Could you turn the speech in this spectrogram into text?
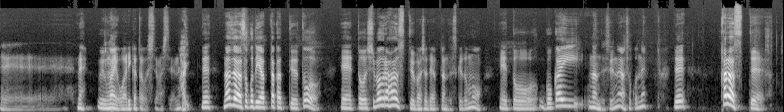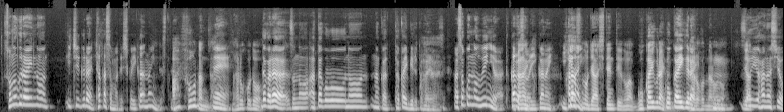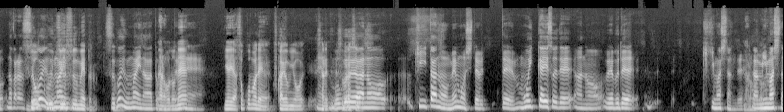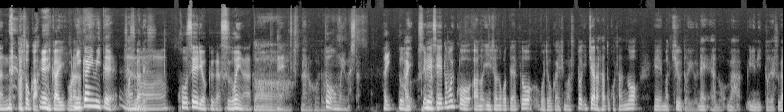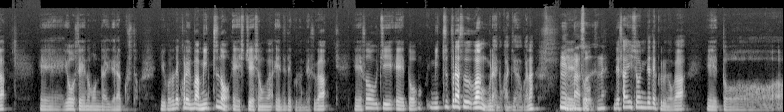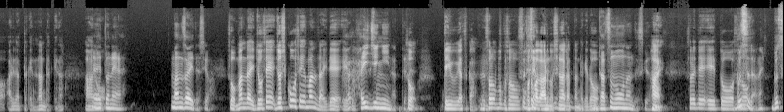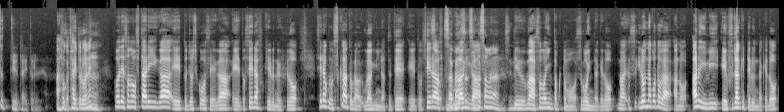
えーねうまい終わり方をしてましたよね。はい。でなぜあそこでやったかっていうと,、えー、と芝浦ハウスっていう場所でやったんですけども、えー、と5階なんですよねあそこね。でカラスってそのぐらいの位置ぐらい高さまでしか行かないんですって、あね。そうなんだ。ええ。なるほど。だからその愛宕のなんか高いビルとかはいはい。あそこの上にはカラスは行かない行カけない。ラスのじゃあ視点っていうのは5階ぐらいなんだ。5階ぐらい。なるほどなるほど。うん。そういう話をだからす上ごいうまい数メートル。すごいうまいなと思って、なるほどね。いやいやそこまで深読みをされてて素晴僕らしいです。あの聞いたのをメモしててもう一回それであのウェブで聞きましたんで見ましたんであそうか ええ2回ご覧に2なった。回見てさすがです構成力がすごいなとあえあなるほど。と思いました。はいどうぞ、はい、すいません。でえー、ともう一個あの印象に残ったやつをご紹介しますと市原さと子さんの、えーまあ、Q というねあの、まあ、ユニットですが「えー、妖精の問題デラックス」ということでこれ、まあ、3つの、えーシチュエーションが、えー出てくるんですが、えーそのうち、えー、と3つプラス1ぐらいの感じなのかな。うん、まあそうですね。で最初に出てくるのがえっ、とあれだったっけななんだっけなあの、えっ、とね漫才ですよ。そう漫才女性女子高生漫才で、えーとはハイジになって、ね、そうっていうやつか、うんその僕その言葉があるの知らなかったんだけど、脱毛なんですけどね。はい。それでえっ、とそのブスだね。ブスっていうタイトルで。あそうかタイトルはね、うんそれでその2人が、えー、と女子高生が、えー、とセーラー服着てるんですけどセーラー服のスカートが上着になってて、えー、とセーラー服の上着がっていう、まあ、そのインパクトもすごいんだけど、まあ、すいろんなことが、あの、ある意味、えーふざけてるんだけど、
